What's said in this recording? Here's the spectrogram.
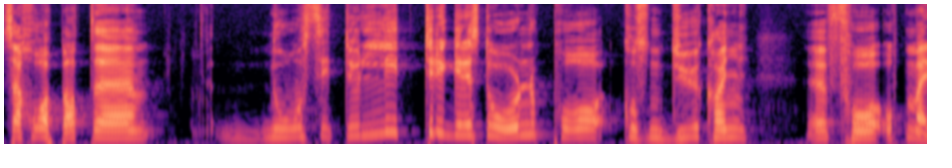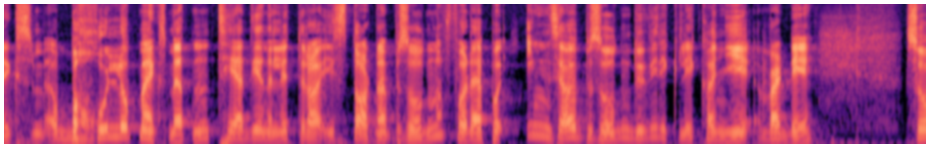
Så jeg håper at nå sitter du litt tryggere i stolen på hvordan du kan eh, få oppmerksom beholde oppmerksomheten til dine lyttere i starten av episoden, for det er på innsida av episoden du virkelig kan gi verdi. Så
